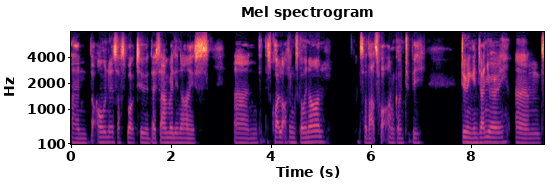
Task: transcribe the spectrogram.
and the owners I've spoke to they sound really nice, and there's quite a lot of things going on. And so that's what I'm going to be doing in January, and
